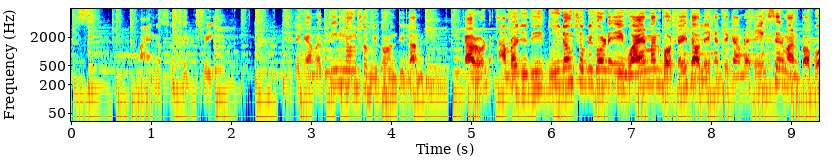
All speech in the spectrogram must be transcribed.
x minus হচ্ছে 3 এটাকে আমরা তিন নং সমীকরণ দিলাম। কারণ আমরা যদি দুই নং সমীকরণে এই এর মান বসাই, তাহলে এখান থেকে আমরা x এর মান পাবো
